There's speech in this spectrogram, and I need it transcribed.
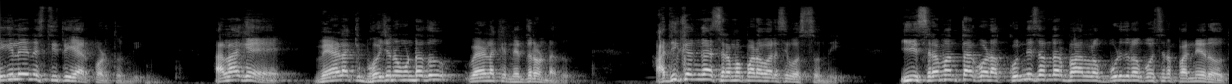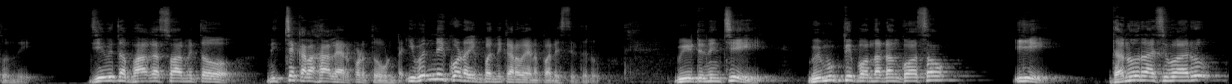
చేయలేని స్థితి ఏర్పడుతుంది. అలాగే వేళకి భోజనం ఉండదు వేళకి నిద్ర ఉండదు. అధికంగా శ్రమ పడవలసి వస్తుంది. ఈ శ్రమంతా కూడా కొన్ని సందర్భాల్లో బూడిదలో పోసిన పన్నీరు అవుతుంది. జీవిత భాగస్వామితో నిత్య కలహాలు ఏర్పడుతూ ఉంటాయి. ఇవన్నీ కూడా ఇబ్బందికరమైన పరిస్థితులు. వీటి నుంచి విముక్తి పొందడం కోసం ఈ ధనురాశి వారు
